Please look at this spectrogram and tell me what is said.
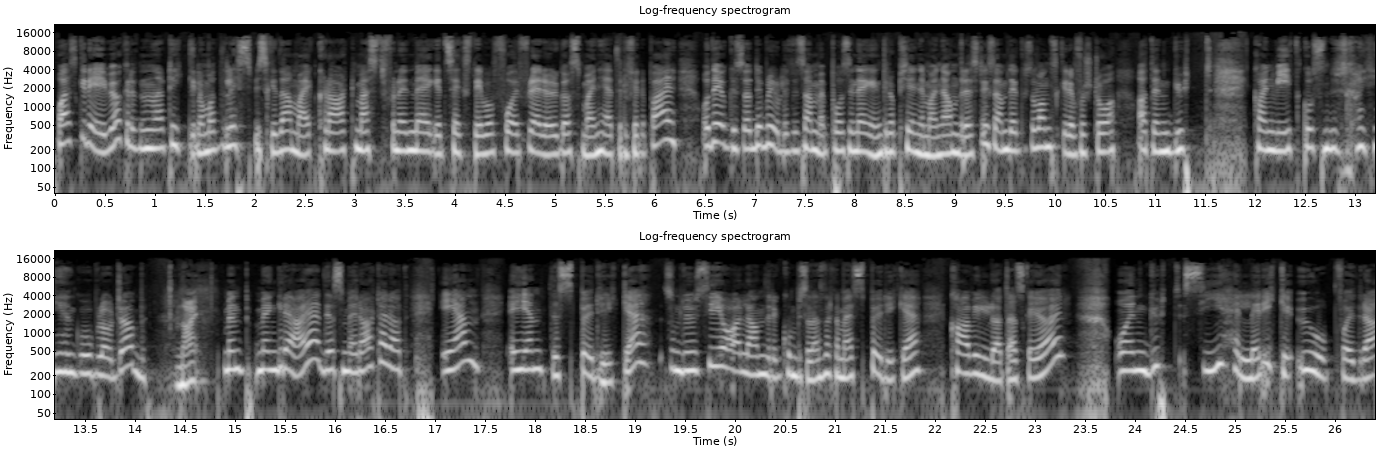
Og jeg skrev jo akkurat en artikkel om at lesbiske damer er klart mest fornøyd med eget sexliv og får flere orgasmer enn heterofile par. Og det, er jo ikke så, det blir jo litt det samme på sin egen kropp, kjenner man andres, liksom. Det er jo ikke så vanskelig å forstå at en gutt kan vite hvordan du skal gi en god blowjob. Nei. Men, men greia er, det som er rart, er at én, ei jente spør ikke, som du sier, og alle andre kompisene jeg snakker med, spør ikke hva vil du at jeg skal gjøre, og en gutt sier heller ikke uoppfordra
